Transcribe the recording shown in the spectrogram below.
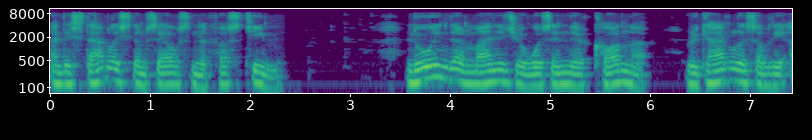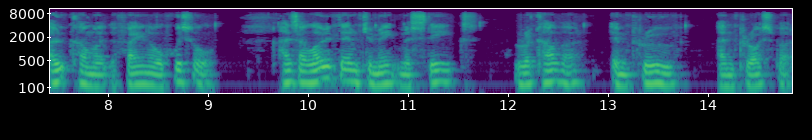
and established themselves in the first team. Knowing their manager was in their corner, regardless of the outcome at the final whistle, has allowed them to make mistakes, recover, improve and prosper.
